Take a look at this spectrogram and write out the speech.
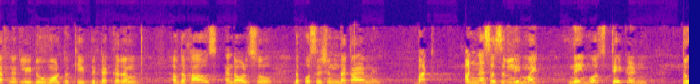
definitely do want to keep the decorum of the House and also the position that I am in. But unnecessarily, my name was taken to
